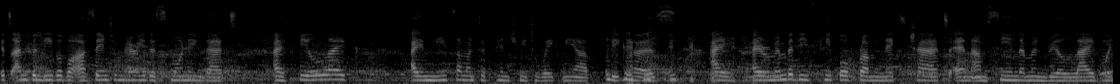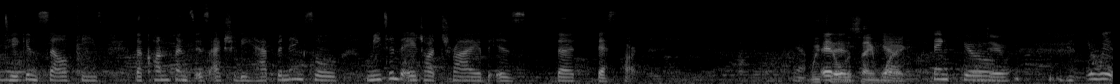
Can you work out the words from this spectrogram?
it's unbelievable. I was saying to Mary this morning that I feel like I need someone to pinch me to wake me up because I, I remember these people from Next Chat and I'm seeing them in real life. We're taking selfies. The conference is actually happening. So meeting the HR tribe is the best part. Yeah. We feel the same yes. way. Thank you. We,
